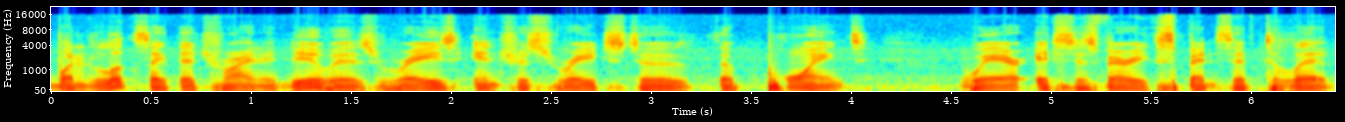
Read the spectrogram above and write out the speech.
what it looks like they're trying to do is raise interest rates to the point where it's just very expensive to live,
